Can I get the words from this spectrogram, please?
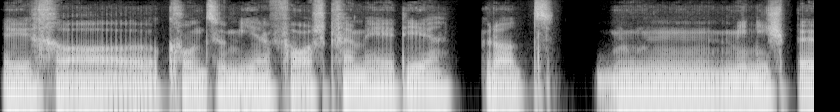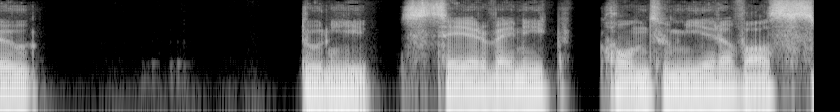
Ich äh, konsumiere fast keine Medien. Gerade meine Spiele tue ich sehr wenig konsumieren, was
